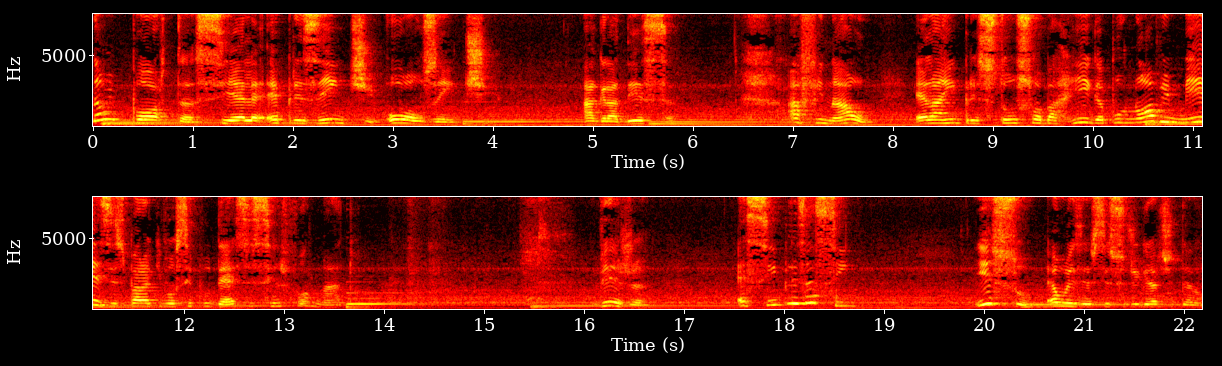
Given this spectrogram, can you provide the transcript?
não importa se ela é presente ou ausente, agradeça. Afinal, ela emprestou sua barriga por nove meses para que você pudesse ser formado. Veja, é simples assim. Isso é um exercício de gratidão.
